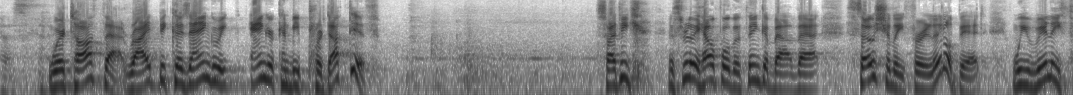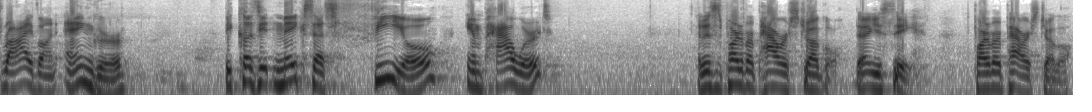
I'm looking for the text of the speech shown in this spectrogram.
Yes. We're taught that, right? Because angry, anger can be productive. So I think it's really helpful to think about that socially for a little bit. We really thrive on anger because it makes us feel empowered. And this is part of our power struggle, don't you see? Part of our power struggle,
